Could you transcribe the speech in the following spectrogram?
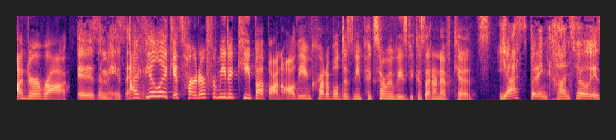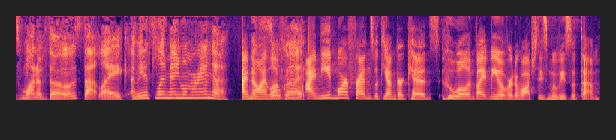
Under a rock. It is amazing. I feel like it's harder for me to keep up on all the incredible Disney Pixar movies because I don't have kids. yes, but Encanto is one of those that, like, I mean, it's Lin Manuel Miranda. I know It's I so love him. good. I need more friends with younger kids who will invite me over to watch these movies with them.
